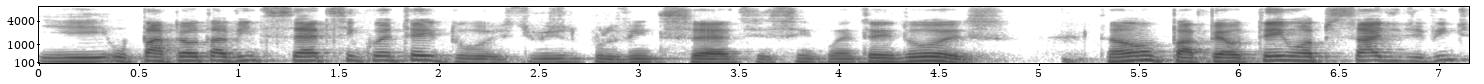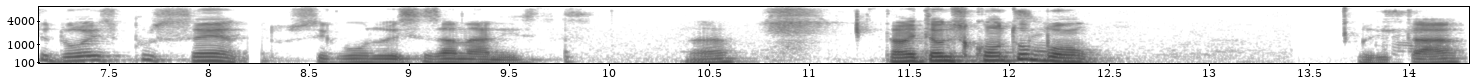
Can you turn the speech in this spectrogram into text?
E o papel está 27,52, dividido por 27,52. Então, o papel tem um upside de 22%, segundo esses analistas. Né? Então, um desconto Sim. bom. Ele está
